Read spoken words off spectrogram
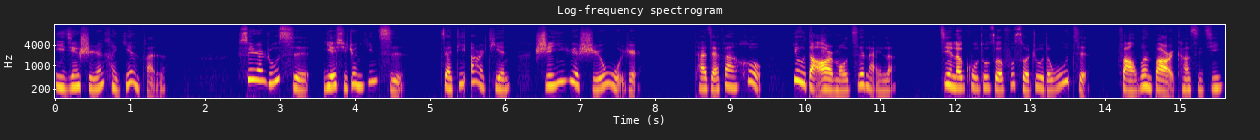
已经使人很厌烦了。虽然如此，也许正因此，在第二天，十一月十五日，他在饭后又到奥尔谋兹来了，进了库图佐夫所住的屋子，访问鲍尔康斯基。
